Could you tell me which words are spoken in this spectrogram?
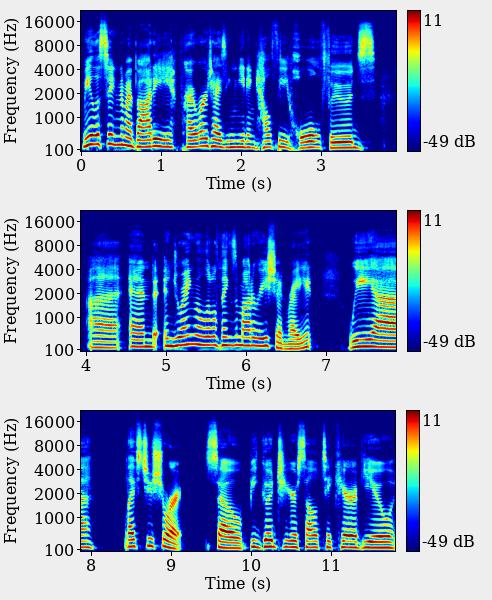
me listening to my body, prioritizing eating healthy, whole foods, uh, and enjoying the little things in moderation, right? We, uh, life's too short. So be good to yourself, take care of you,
